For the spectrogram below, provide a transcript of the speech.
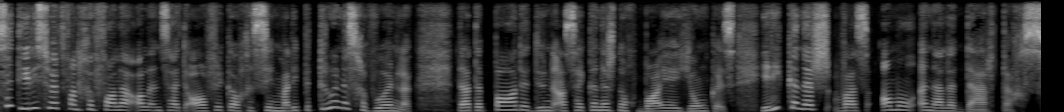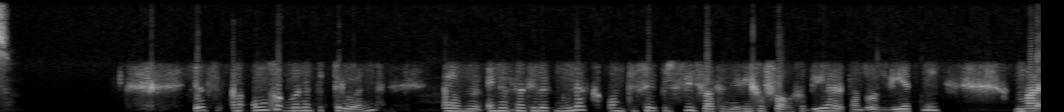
Ons het hierdie soort van gevalle al in Suid-Afrika gesien, maar die patroon is gewoonlik dat 'n pa dit doen as sy kinders nog baie jonk is. Hierdie kinders was almal in hulle 30's. Dis 'n ongewone patroon. Um, en dit is natuurlik moeilik om te sê presies wat in hierdie geval gebeur het want ons weet nie. Maar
